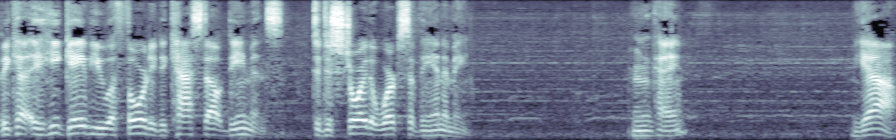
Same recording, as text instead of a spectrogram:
Because He gave you authority to cast out demons, to destroy the works of the enemy. Okay? Yeah.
